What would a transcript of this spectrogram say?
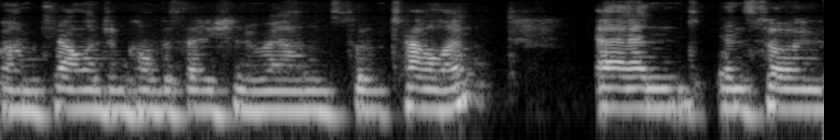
um, challenge and conversation around sort of talent, and and so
